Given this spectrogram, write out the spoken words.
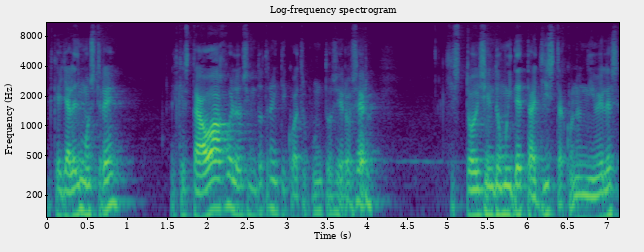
el que ya les mostré, el que está abajo de los 134.00. Estoy siendo muy detallista con los niveles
